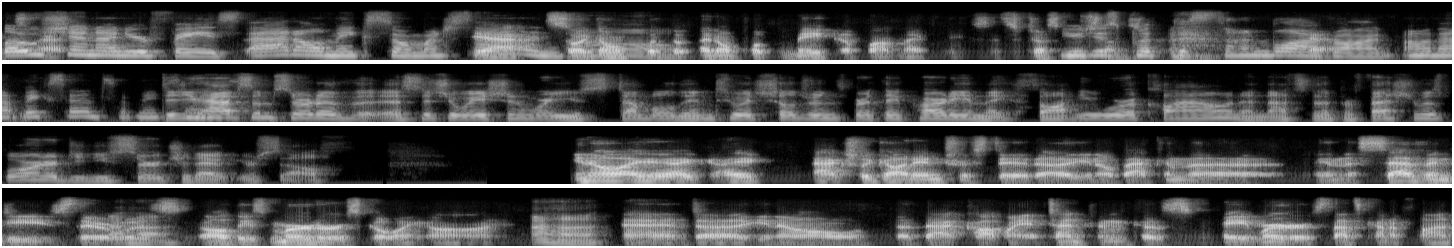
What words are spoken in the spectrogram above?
lotion on your face. That all makes so much sense. yeah. So I don't put Oh. the, I don't put makeup on my face. It's just you the just put the sunscreen. sunblock Yeah. on. Oh, that makes sense. That makes Did you have some sort of a situation where you stumbled into a children's birthday party and they thought you were a clown and that's how the profession was born, or did you search it out yourself? You know, I I, I actually got interested. Uh, you know, back in the in the seventies, there Uh-huh. was all these murders going on, Uh huh. and uh, you know that, that caught my attention because hey, murders that's kind of fun.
